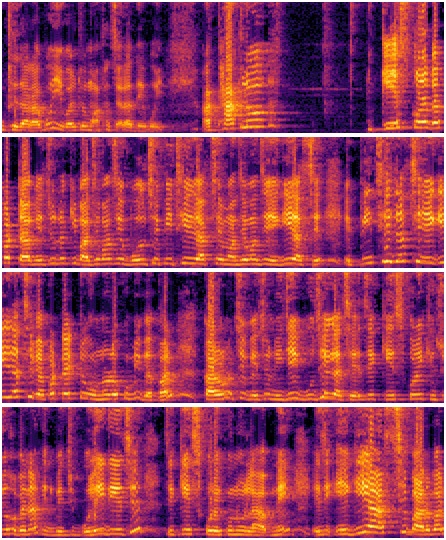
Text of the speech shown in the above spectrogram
উঠে দাঁড়াবো, এবার একটু মাথা চারা দেবই। আর থাকল কেস করার ব্যাপারটা বেজু নাকি মাঝে মাঝে বলছে, পিছিয়ে যাচ্ছে, মাঝে মাঝে এগিয়ে আসছে? পিছিয়ে যাচ্ছে, এগিয়ে যাচ্ছে ব্যাপারটা একটু অন্যরকমই ব্যাপার। কারণ হচ্ছে বেচু নিজেই বুঝে গেছে যে কেস করে কিছু হবে না, কিন্তু বেচু বলেই দিয়েছে যে কেস করে কোনো লাভ নেই। এই যে এগিয়ে আসছে বারবার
